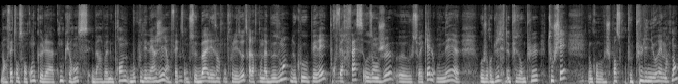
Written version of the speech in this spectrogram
ben, en fait, on se rend compte que la concurrence eh ben, va nous prendre beaucoup d'énergie. En fait, on se bat les uns contre les autres, alors qu'on a besoin de coopérer pour faire face aux enjeux euh, sur lesquels on est euh, aujourd'hui de plus en plus touché. Donc, je pense qu'on peut plus l'ignorer maintenant.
